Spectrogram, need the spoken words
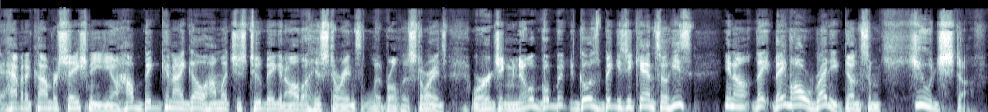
having a conversation. You know, how big can I go? How much is too big? And all the historians, liberal historians, were urging, no, go go as big as you can. So he's, you know, they they've already done some huge stuff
